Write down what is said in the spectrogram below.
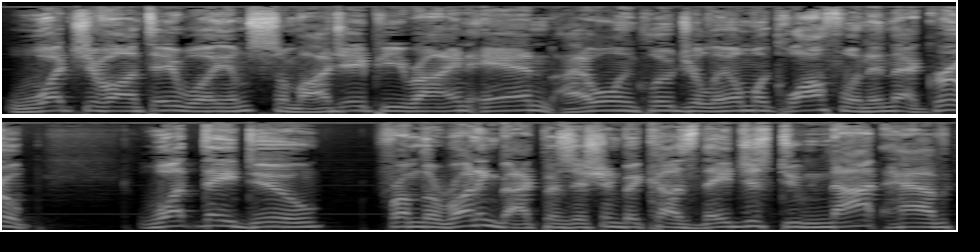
what Javonte Williams, Samaje Ryan, and I will include Jaleel McLaughlin in that group, what they do from the running back position because they just do not have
